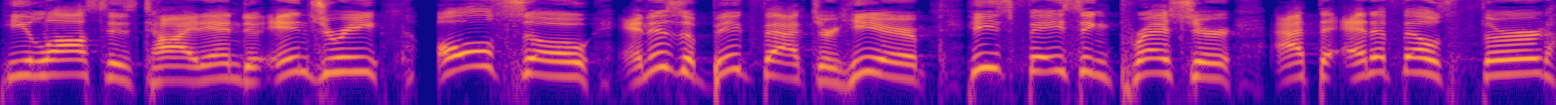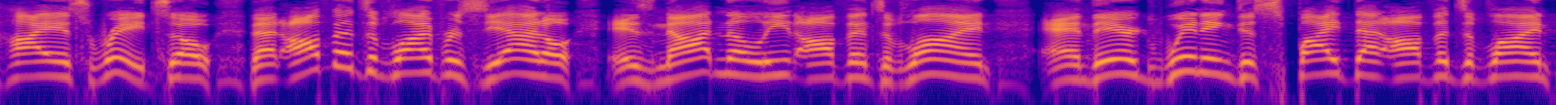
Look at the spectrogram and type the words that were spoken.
he lost his tight end to injury. Also, and this is a big factor here, he's facing pressure at the NFL's third highest rate. So that offensive line for Seattle is not an elite offensive line, and they're winning despite that offensive line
